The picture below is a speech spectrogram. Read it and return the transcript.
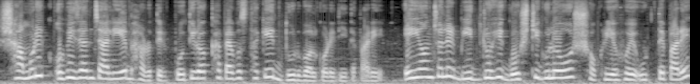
সামরিক অভিযান চালিয়ে ভারতের প্রতিরক্ষা ব্যবস্থাকে দুর্বল করে দিতে পারে। এই অঞ্চলের বিদ্রোহী গোষ্ঠীগুলোও সক্রিয় হয়ে উঠতে পারে,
